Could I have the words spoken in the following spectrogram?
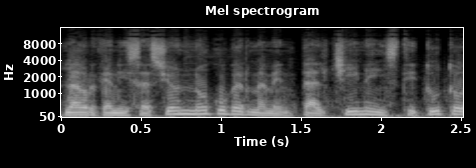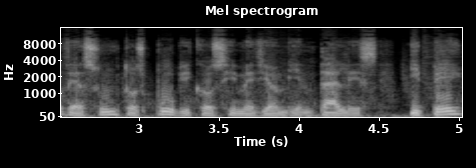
la organización no gubernamental China Instituto de Asuntos Públicos y Medioambientales, IP,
